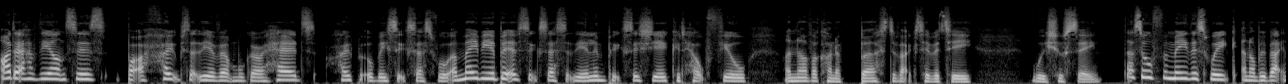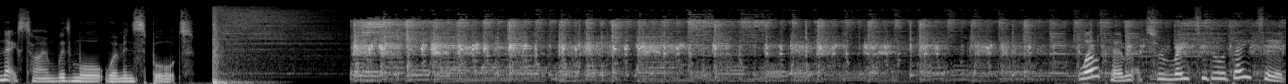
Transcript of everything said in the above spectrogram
I don't have the answers, but I hope that the event will go ahead. Hope it will be successful, and maybe a bit of success at the Olympics this year could help fuel another kind of burst of activity. We shall see. That's all for me this week, and I'll be back next time with more women's sport. Welcome to Rated or Dated.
